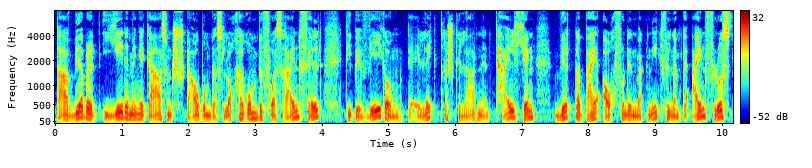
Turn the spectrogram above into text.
Da wirbelt jede Menge Gas und Staub um das Loch herum, bevor es reinfällt. Die Bewegung der elektrisch geladenen Teilchen wird dabei auch von den Magnetfeldern beeinflusst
